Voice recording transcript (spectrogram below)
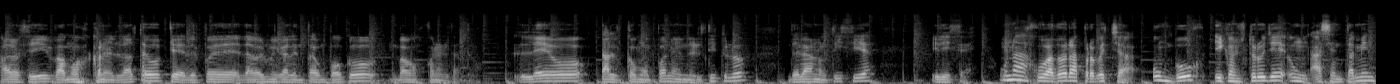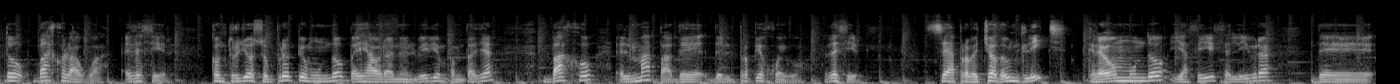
Ahora sí, vamos con el dato, que después de haberme calentado un poco, vamos con el dato. Leo tal como pone en el título de la noticia y dice, una jugadora aprovecha un bug y construye un asentamiento bajo el agua, es decir, construyó su propio mundo, veis ahora en el vídeo en pantalla, bajo el mapa del propio juego. Es decir, se aprovechó de un glitch, creó un mundo y así se libra de,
